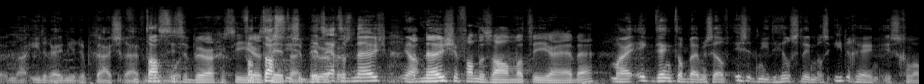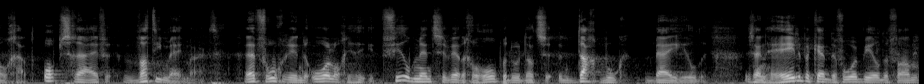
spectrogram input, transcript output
naar iedereen die reportage schrijft. Fantastische burgers die hier Fantastische zitten. Dit is echt het, burgers. neus, Ja. het neusje van de zalm wat we hier hebben. Maar ik denk dan bij mezelf, is het niet heel slim als iedereen eens gewoon gaat opschrijven wat hij meemaakt? Vroeger in de oorlog, veel mensen werden geholpen doordat ze een dagboek bijhielden. Er zijn hele bekende voorbeelden van, eh,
